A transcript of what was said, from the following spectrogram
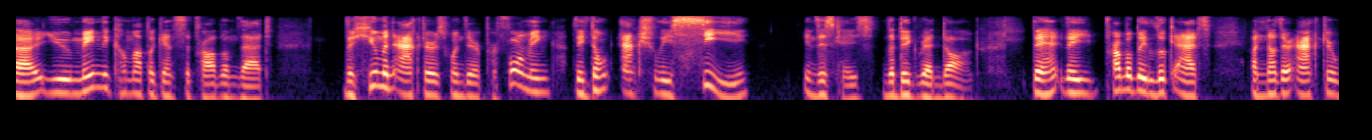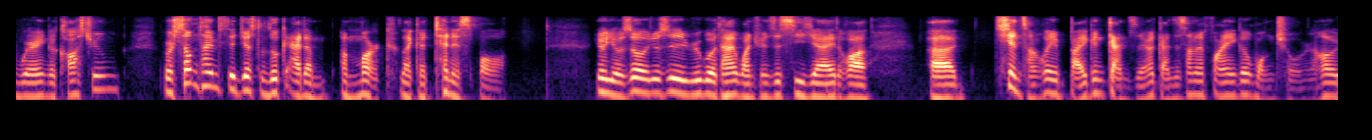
uh, you mainly come up against the problem that the human actors, when they're performing, they don't actually see, in this case, the big red dog. They they probably look at another actor wearing a costume, or sometimes they just look at a a mark like a tennis ball. 因为有时候就是如果它完全是 CGI 的话，呃，现场会摆一根杆子，然后杆子上面放一个网球，然后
